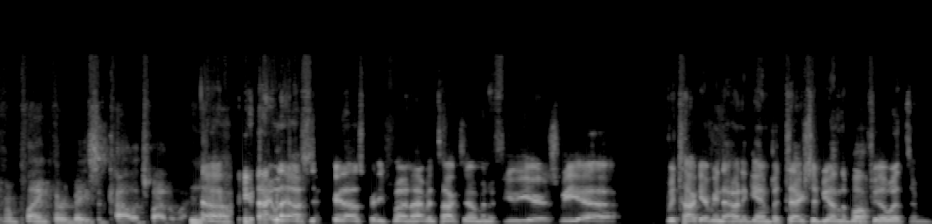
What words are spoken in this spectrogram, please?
from playing third base in college, by the way. No, United playoffs this year. That was pretty fun. I haven't talked to him in a few years. We, uh, we talk every now and again, but to actually be on the ball field with him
